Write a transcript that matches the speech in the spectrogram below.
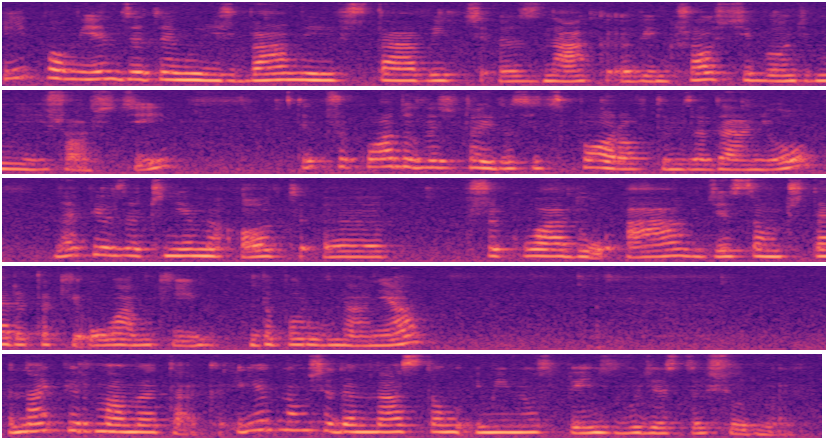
i pomiędzy tymi liczbami wstawić znak większości bądź mniejszości. Tych przykładów jest tutaj dosyć sporo w tym zadaniu. Najpierw zaczniemy od e, przykładu A, gdzie są cztery takie ułamki do porównania. Najpierw mamy tak, 1 siedemnastą i minus 5 dwudziestych siódmych.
